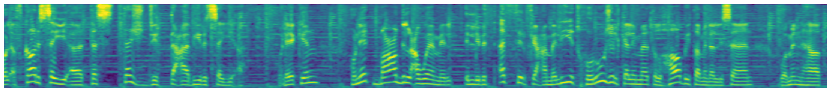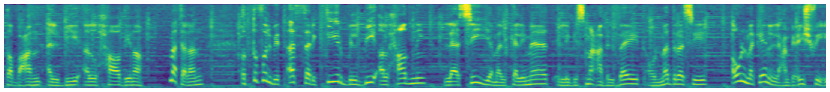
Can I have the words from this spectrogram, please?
والأفكار السيئة تستجدي التعابير السيئة. ولكن هناك بعض العوامل اللي بتأثر في عملية خروج الكلمات الهابطة من اللسان ومنها طبعا البيئة الحاضنة. مثلا الطفل بيتأثر كتير بالبيئة الحاضنة لا سيما الكلمات اللي بيسمعها بالبيت أو المدرسة أو المكان اللي عم بيعيش فيه.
